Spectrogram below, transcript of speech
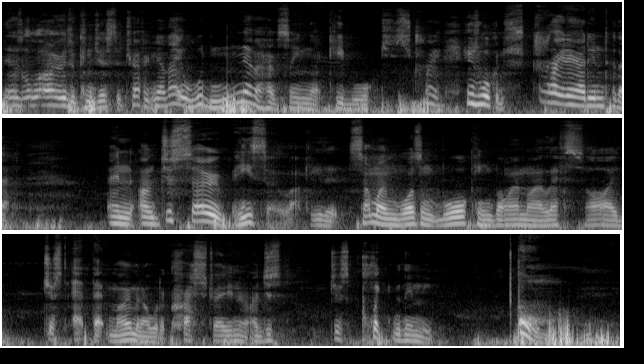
there was loads of congested traffic. Now they would never have seen that kid walk straight. He was walking straight out into that. And I'm just so he's so lucky that someone wasn't walking by my left side just at that moment. I would have crashed straight in. I just just clicked within me. Boom!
